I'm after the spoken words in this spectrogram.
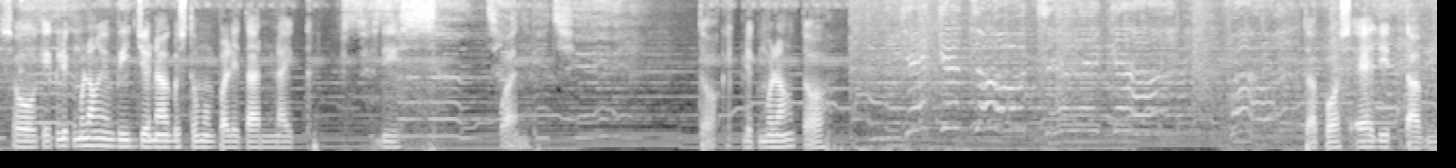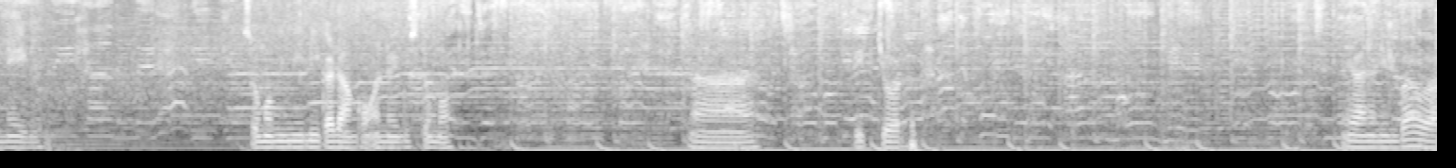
So, kiklik mo lang yung video na gusto mong palitan like this one. To, kiklik mo lang to. Tapos, edit thumbnail. So, mamimili ka lang kung ano yung gusto mo na picture. Ayan, halimbawa,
